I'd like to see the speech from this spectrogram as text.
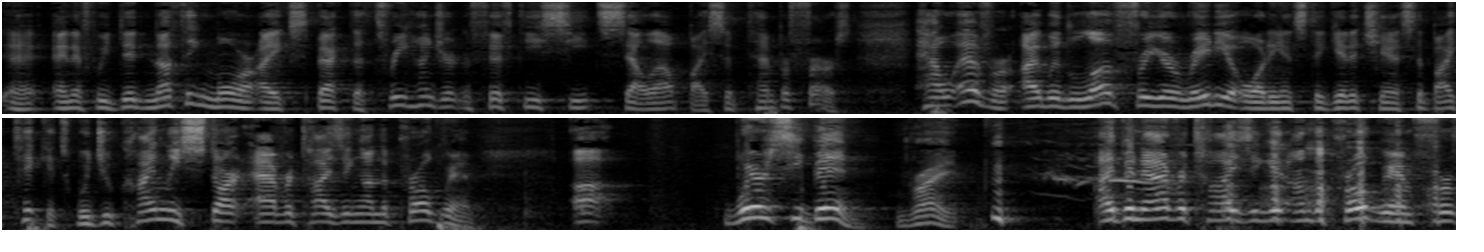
uh, and if we did nothing more, I expect a 350 seat sellout by September 1st. However, I would love for your radio audience to get a chance to buy tickets. Would you kindly start advertising on the program? Uh, where's he been? Right. I've been advertising it on the program for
